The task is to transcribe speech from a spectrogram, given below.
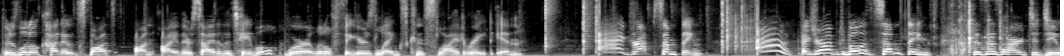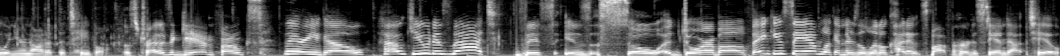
There's little cutout spots on either side of the table where our little figure's legs can slide right in. Ah, I dropped something. Ah, I dropped both somethings. This is hard to do when you're not at the table. Let's try this again, folks. There you go. How cute is that? This is so adorable. Thank you, Sam. Look, and there's a little cutout spot for her to stand up too.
